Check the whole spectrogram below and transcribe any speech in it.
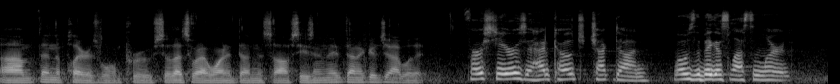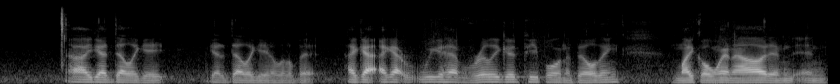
um, then the players will improve. So that's what I wanted done this offseason, and they've done a good job with it. First year as a head coach, check done. What was the biggest lesson learned? Uh, you got to delegate. You got to delegate a little bit. I got, I got, we have really good people in the building. Michael went out, and, and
